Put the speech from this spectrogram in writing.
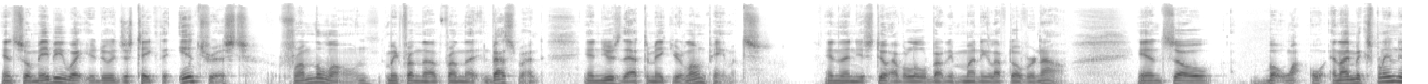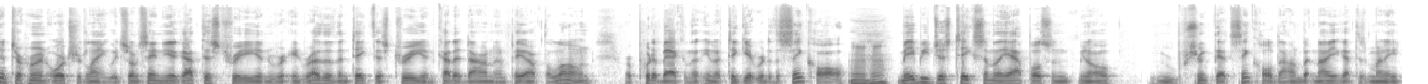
And so maybe what you do is just take the interest from the loan, I mean from the from the investment, and use that to make your loan payments, and then you still have a little bit of money left over now. And so but and I'm explaining it to her in orchard language. So I'm saying you got this tree, and, and, rather than take this tree and cut it down and pay off the loan, or put it back in the you know to get rid of the sinkhole, mm-hmm. maybe just take some of the apples and you know shrink that sinkhole down. But now you got this money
